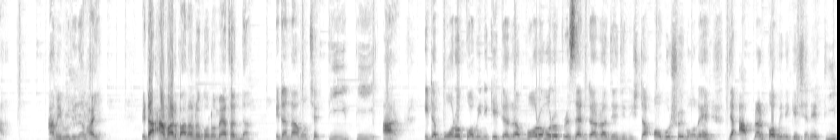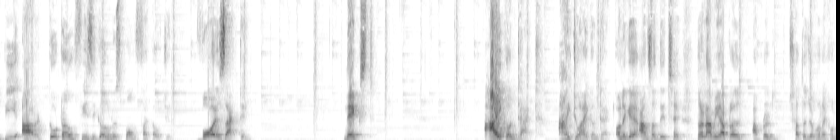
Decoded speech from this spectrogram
আর। আমি বলি না ভাই, এটা আমার বানানো কোনো মেথড না। এটার নাম হচ্ছে টিপিআর এটা বড় কমিউনিকেটাররা বড় বড় প্রেজেন্টাররা যে জিনিসটা অবশ্যই বলে যে আপনার কমিউনিকেশনে টিপিআর টোটাল ফিজিক্যাল রেসপন্স থাকা উচিত। Voice acting next eye contact eye to eye contact অনেকে আনসার দিচ্ছে, ধরেন আমি আপনার আপনার সাথে যখন এখন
